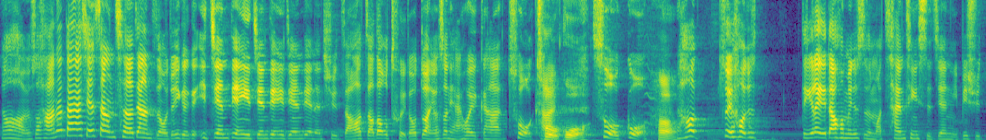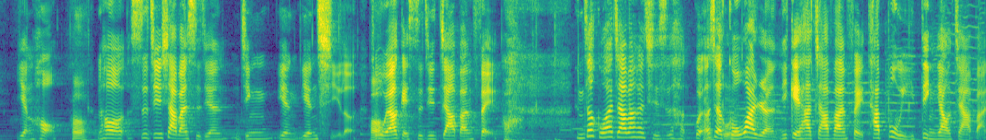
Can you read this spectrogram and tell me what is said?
然后我就说好，那大家先上车，这样子我就一个一个一间店一间店一间店的去找，然后找到我腿都断，有时候你还会跟他错开。错过，错过，嗯然后最后就是 delay 到后面就是什么餐厅时间你必须延后，嗯，然后司机下班时间已经延延期了，哦所以我要给司机加班费。你知道国外加班费其实很贵，而且国外人你给他加班费，他不一定要加班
